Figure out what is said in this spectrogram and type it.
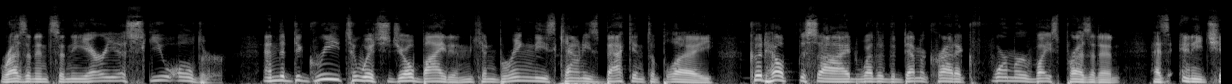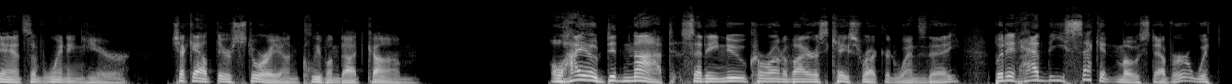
Residents in the area skew older, and the degree to which Joe Biden can bring these counties back into play could help decide whether the Democratic former vice president has any chance of winning here. Check out their story on cleveland.com. Ohio did not set a new coronavirus case record Wednesday, but it had the second most ever with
